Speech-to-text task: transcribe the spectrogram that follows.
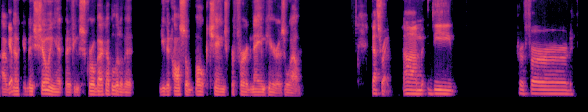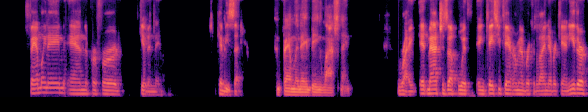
I've Yep. know you've been showing it, but if you can scroll back up a little bit, you can also bulk change preferred name here as well. That's right. Um, the preferred family name and the preferred given name can be set. And family name being last name. Right. It matches up with, in case you can't remember, because I never can either,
